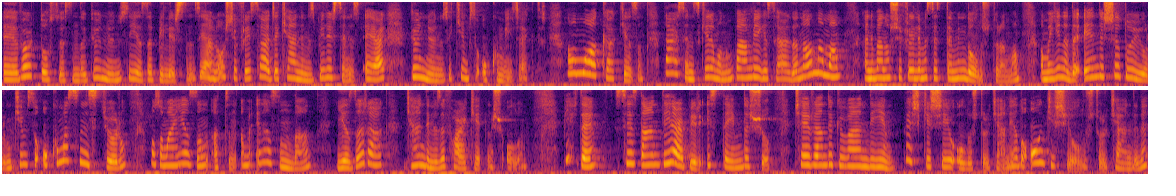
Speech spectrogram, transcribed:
e, Word dosyasında günlüğünüzü yazabilirsiniz. Yani o şifreyi sadece kendiniz bilirseniz eğer günlüğünüzü kimse okumayacaktır. Ama muhakkak yazın. Derseniz ki İrem Hanım ben bilgisayardan anlamam. Hani ben o şifreleme sistemini de oluşturamam. Ama yine de endişe duyuyorum. Kimse okumasın istiyorum. O zaman yazın atın ama en azından yazarak kendinizi fark etmiş olun. Bir de sizden diğer bir isteğim de şu. Çevrende güvendiğin 5 kişiyi oluştur kendine ya da 10 kişiyi oluştur kendine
